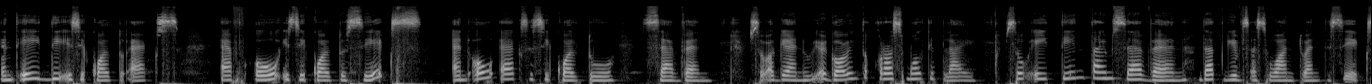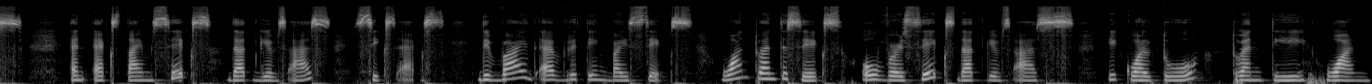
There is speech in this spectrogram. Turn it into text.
and AD is equal to X. FO is equal to 6 and OX is equal to 7. So again, we are going to cross multiply. So 18 times 7, that gives us 126. And x times 6, that gives us 6x. Divide everything by 6. 126 over 6, that gives us equal to 21.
